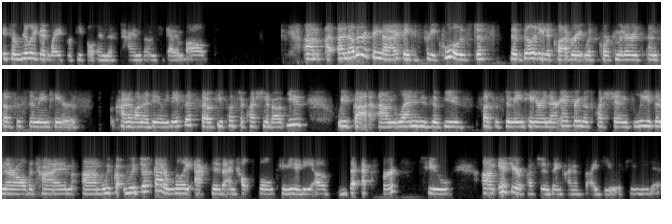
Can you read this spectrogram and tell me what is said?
it's a really good way for people in this time zone to get involved. Um, another thing that I think is pretty cool is just the ability to collaborate with core committers and subsystem maintainers kind of on a daily basis. So if you post a question about views, we've got um, Len, who's a views subsystem maintainer in there answering those questions. Lee's in there all the time. Um, we've got we've just got a really active and helpful community of the experts to um, answer your questions and kind of guide you if you need it.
